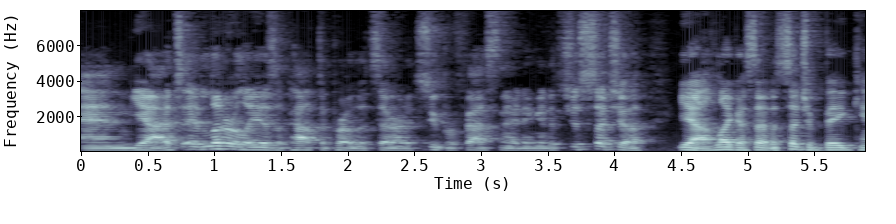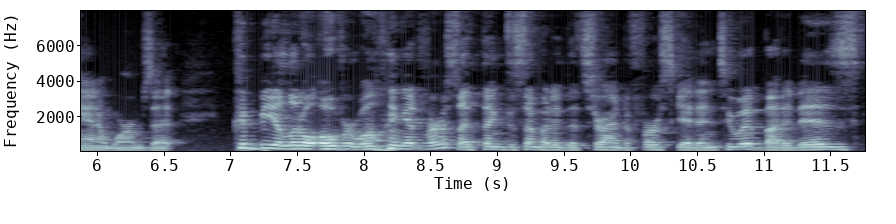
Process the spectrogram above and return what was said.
and yeah, it's, it literally is a path to pro that's there, and it's super fascinating. And it's just such a yeah, like I said, it's such a big can of worms that could be a little overwhelming at first. I think to somebody that's trying to first get into it, but it is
